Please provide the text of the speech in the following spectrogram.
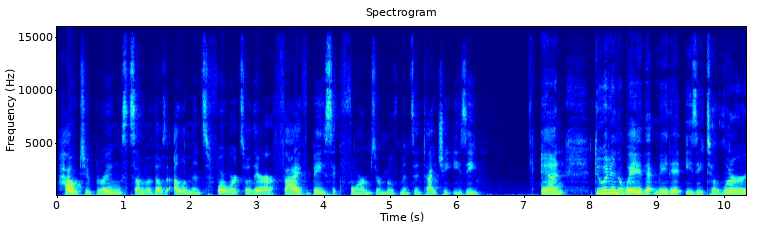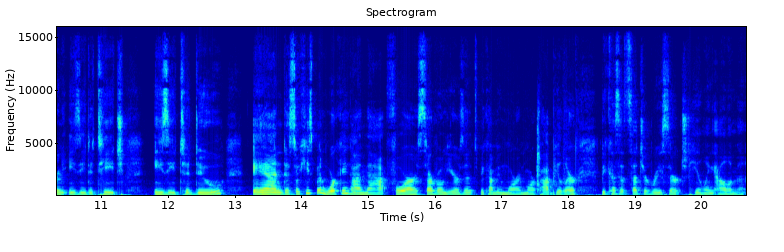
how to bring some of those elements forward. So there are five basic forms or movements in Tai Chi Easy. And do it in a way that made it easy to learn, easy to teach, easy to do and so he's been working on that for several years, and it's becoming more and more popular because it's such a researched healing element.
